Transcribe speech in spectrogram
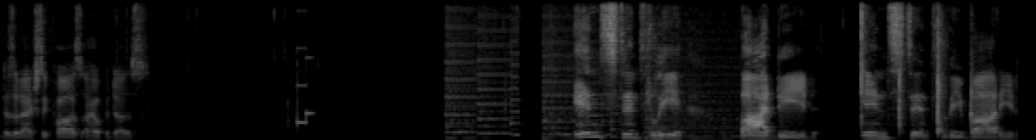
does it actually pause? I hope it does. Instantly bodied. Instantly bodied.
